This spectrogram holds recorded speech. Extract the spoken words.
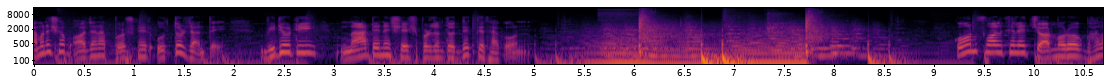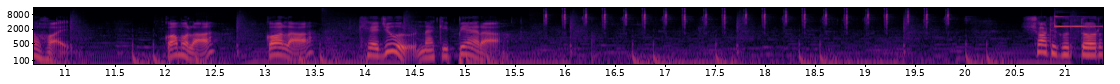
এমন সব অজানা প্রশ্নের উত্তর জানতে ভিডিওটি না টেনে শেষ পর্যন্ত দেখতে থাকুন। কোন ফল খেলে চর্মরোগ ভালো হয়? কমলা, কলা খেজুর নাকি পেয়ারা? সঠিক উত্তর,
